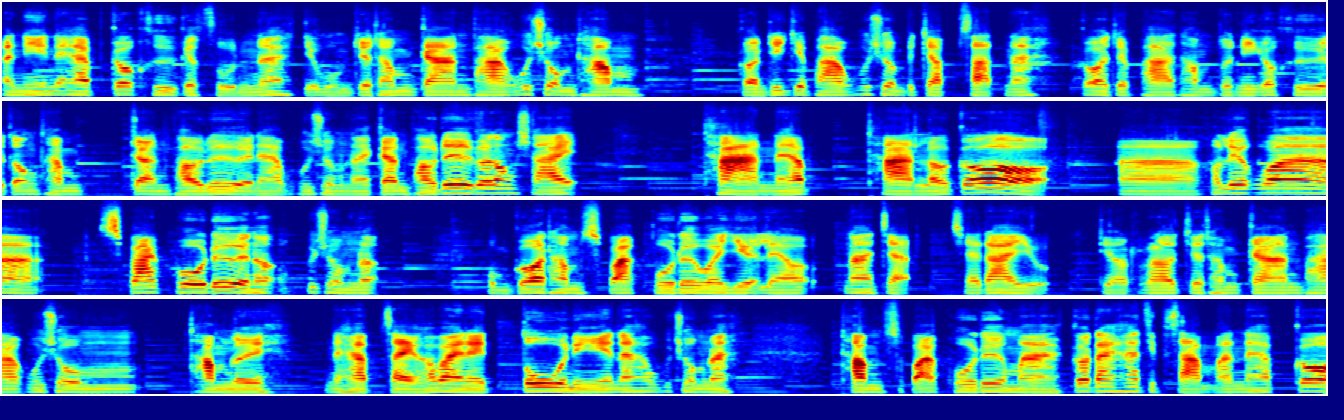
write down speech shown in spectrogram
อันนี้นะครับก็คือกระสุนนะเดี๋ยวผมจะทำการพาผู้ชมทำ ก่อนที่จะพาผู้ชมไปจับสัตว์นะ ก็จะพาทำตัวนี้ก็คือต้องทำการพาวเดอร์นะครับผู้ชมนะการพาวเดอร์ก็ต้องใช้ถ่านนะครับถ่านแล้วก็อ่าเขาเรียกว่า spark powder เนาะผู้ชมเนาะผมก็ทำ spark powder ไว้เยอะแล้วน่าจะใช้ได้อยู่ เดี๋ยวเราจะทำการพาผู้ชมทำเลยนะครับ ใส่เข้าไปในตู้นี้นะครับผู้ชมนะทำ Spark Powder มาก็ได้ 53 อันนะครับก็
